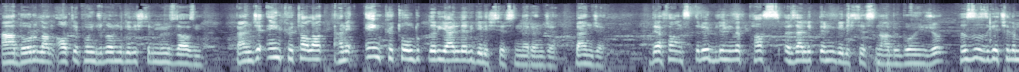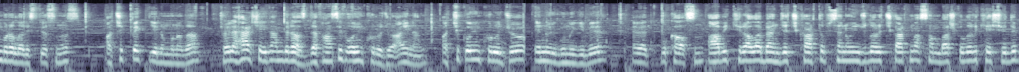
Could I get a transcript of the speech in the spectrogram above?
Ha doğru lan altyapı oyuncularını geliştirmemiz lazım. Bence en kötü alan hani en kötü oldukları yerleri geliştirsinler önce bence. Defans, dribbling ve pas özelliklerini geliştirsin abi bu oyuncu. Hızlı hızlı geçelim buraları istiyorsunuz. Açık bekleyelim buna da. Şöyle her şeyden biraz. Defansif oyun kurucu aynen. Açık oyun kurucu en uygunu gibi. Evet bu kalsın. Abi kirala bence çıkartıp sen oyuncuları çıkartmazsan başkaları keşfedip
